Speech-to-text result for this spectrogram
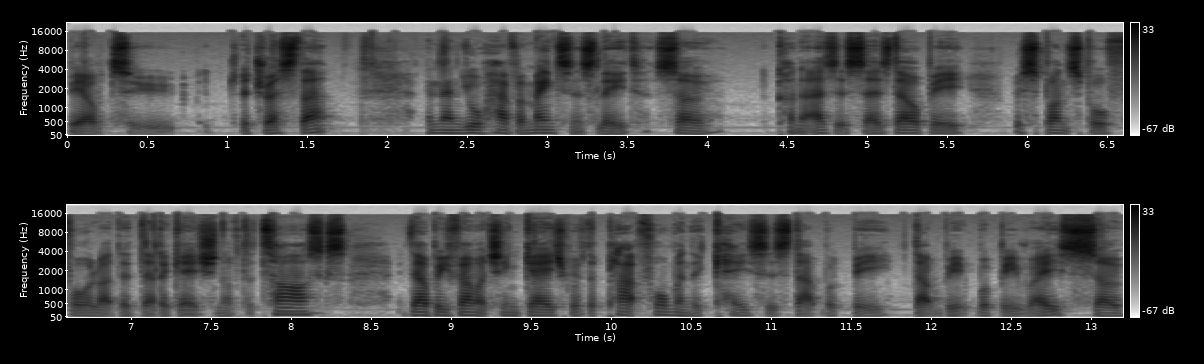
be able to address that. And then you'll have a maintenance lead. So kind of as it says, they'll be responsible for like the delegation of the tasks. They'll be very much engaged with the platform and the cases that would be that would be, would be raised. So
